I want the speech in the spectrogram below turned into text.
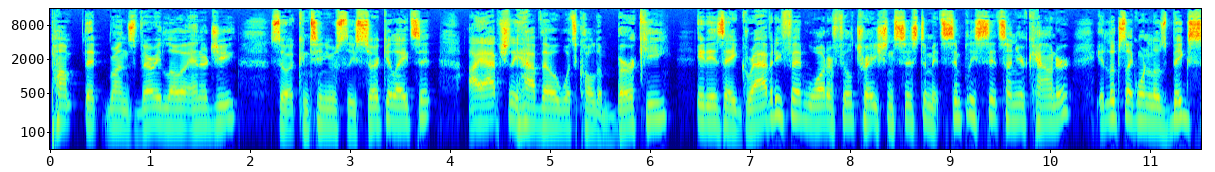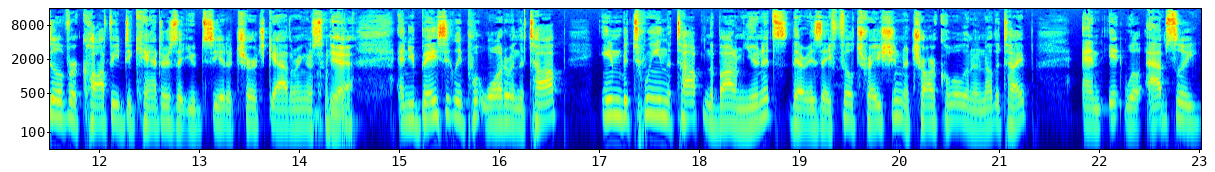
pump that runs very low energy, so it continuously circulates it. I actually have though what's called a Berkey. It is a gravity-fed water filtration system. It simply sits on your counter. It looks like one of those big silver coffee decanters that you'd see at a church gathering or something. Yeah. And you basically put water in the top. In between the top and the bottom units, there is a filtration, a charcoal and another type, and it will absolutely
